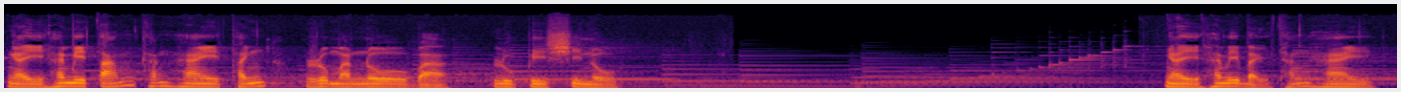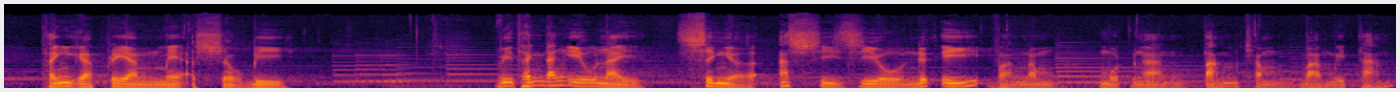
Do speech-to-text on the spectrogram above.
Ngày 28 tháng 2 Thánh Romano và Lupicino. Ngày 27 tháng 2 Thánh Gabriel mẹ sầu bi. Vị thánh đáng yêu này sinh ở Assisio, nước Ý vào năm 1838.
